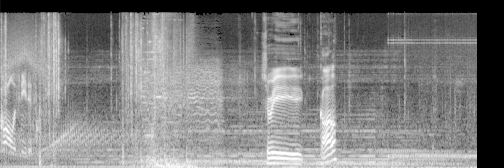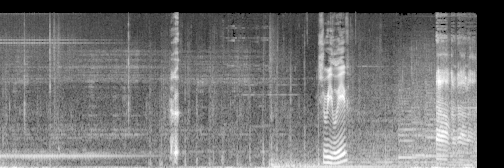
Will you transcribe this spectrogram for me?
Call if needed. Should we call? Should we leave? No, no, no.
